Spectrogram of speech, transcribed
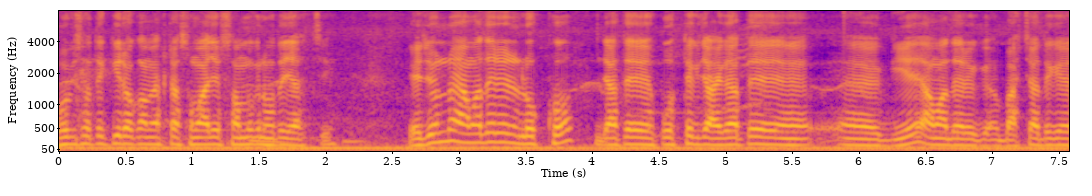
ভবিষ্যতে কীরকম একটা সমাজের সম্মুখীন হতে যাচ্ছি? এজন্যই আমাদের লক্ষ্য যাতে প্রত্যেক জায়গাতে গিয়ে আমাদের বাচ্চাদেরকে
